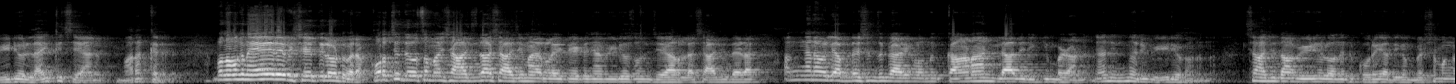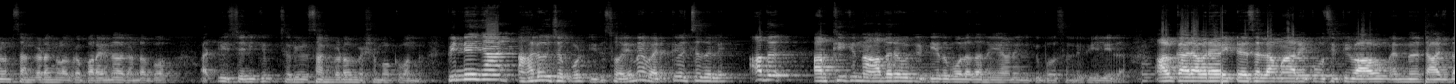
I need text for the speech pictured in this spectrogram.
വീഡിയോ ലൈക്ക് ചെയ്യാനും മറക്കരുത്. അപ്പൊ നമുക്ക് നേരെ വിഷയത്തിലോട്ട് വരാം. കുറച്ച് ദിവസമായി ഷാജിദ ഷാജിയുമായി റിലേറ്റ് ചെയ്തിട്ട് ഞാൻ വീഡിയോസ് ഒന്നും ചെയ്യാറില്ല. ഷാജിദയുടെ അങ്ങനെ വലിയ അപ്ഡേഷൻസും കാര്യങ്ങളൊന്നും കാണാനില്ലാതിരിക്കുമ്പോഴാണ് ഞാൻ ഇന്നൊരു വീഡിയോ കാണുന്നത്. ഷാജിദ് ആ വീഡിയോയിൽ വന്നിട്ട് കുറേ അധികം വിഷമങ്ങളും സങ്കടങ്ങളും ഒക്കെ പറയുന്നത് കണ്ടപ്പോൾ അറ്റ്ലീസ്റ്റ് എനിക്കും ചെറിയൊരു സങ്കടവും വിഷമമൊക്കെ വന്നു. പിന്നെ ഞാൻ ആലോചിച്ചപ്പോൾ ഇത് സ്വയമേ വരുത്തി വെച്ചതല്ലേ? അത് അർഹിക്കുന്ന ആദരവ് കിട്ടിയതുപോലെ തന്നെയാണ് എനിക്ക് പേഴ്സണലി ഫീൽ ചെയ്തത്. ആൾക്കാർ അവരെ ഹേറ്റേഴ്സ് എല്ലാം മാറി പോസിറ്റീവ് ആവും എന്ന് ഷാജിദ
